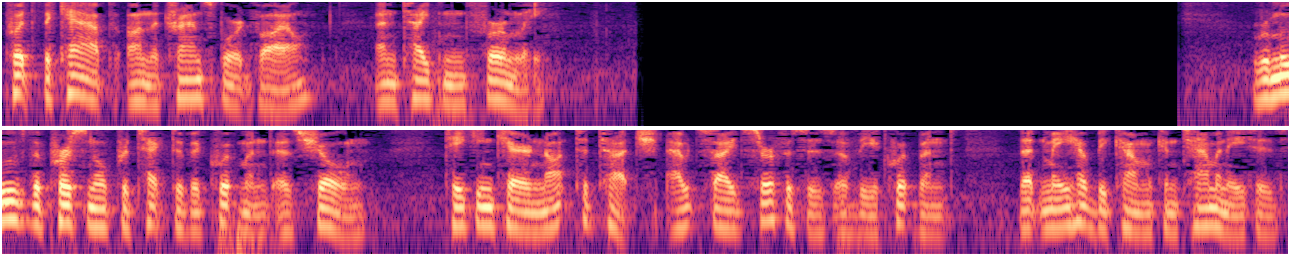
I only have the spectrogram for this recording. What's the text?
Put the cap on the transport vial and tighten firmly. Remove the personal protective equipment as shown, taking care not to touch outside surfaces of the equipment that may have become contaminated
